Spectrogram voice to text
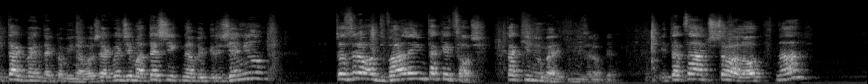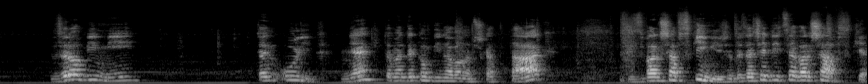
I tak będę kombinował, że jak będzie matecznik na wygryzieniu, to zro odwalę im takie coś. Taki numer im zrobię. I ta cała pszczoła lotna zrobi mi ten ulik, nie? To będę kombinował na przykład tak z warszawskimi, żeby zaciedlić te warszawskie.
